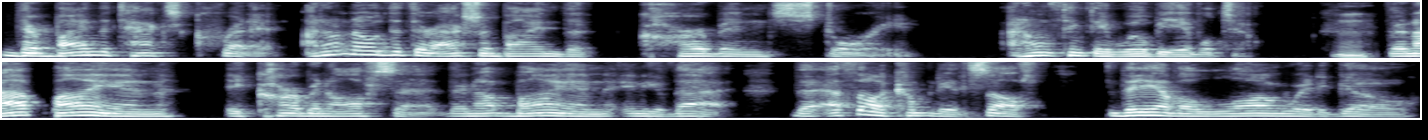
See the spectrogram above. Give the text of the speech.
they're buying the tax credit. I don't know that they're actually buying the carbon story. I don't think they will be able to. Hmm. they're not buying a carbon offset. They're not buying any of that. The ethanol company itself they have a long way to go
